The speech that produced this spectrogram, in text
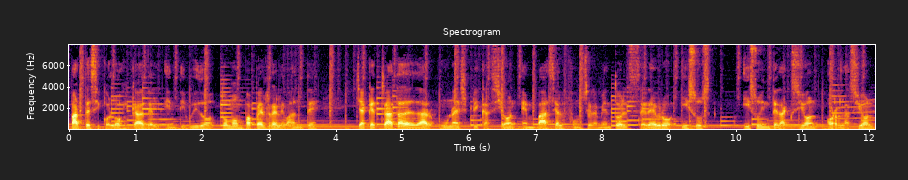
parte psicológica del individuo toma un papel relevante ya que trata de dar una explicación en base al funcionamiento del cerebro y, y su interacción o relación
